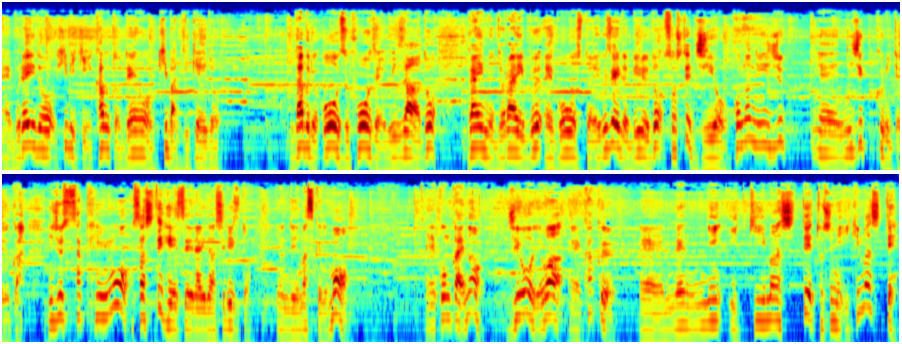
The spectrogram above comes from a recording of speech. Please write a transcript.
えー、ブレイド、響鬼、カブト、電王、牙、ディケイド、ダブル、オーズ、フォーゼ、ウィザード、鎧武、ドライブ、えゴースト、エグゼイド、ビルド、そしてジオウ。この20、えー、20組というか20作品を指して平成ライダーシリーズと呼んでいますけども、えー、今回のジオウでは、えー、各えー、年に行きまして年に行きまして、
